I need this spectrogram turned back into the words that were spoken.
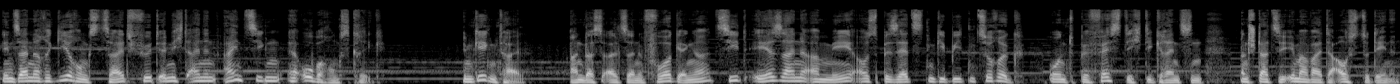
In seiner Regierungszeit führt er nicht einen einzigen Eroberungskrieg. Im Gegenteil, anders als seine Vorgänger zieht er seine Armee aus besetzten Gebieten zurück und befestigt die Grenzen, anstatt sie immer weiter auszudehnen.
